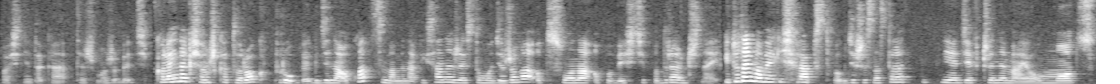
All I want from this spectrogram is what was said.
właśnie taka też może być. Kolejna książka to Rok Próby, gdzie na okładce mamy napisane, że jest to młodzieżowa odsłona opowieści podręcznej. I tutaj mamy jakieś hrabstwo, gdzie 16-letnie dziewczyny mają moc,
